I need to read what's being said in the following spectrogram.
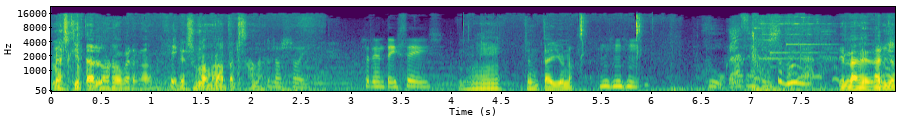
Me has quitado el oro, ¿verdad? Sí. Eres una mala persona. Lo soy. 36. Ni 31. Jugada destacada. Y la de daño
